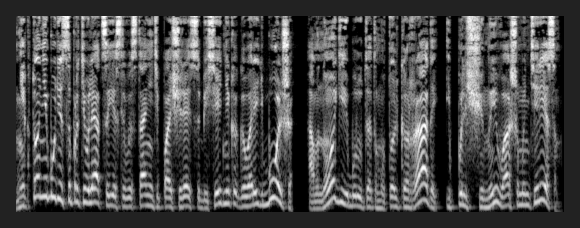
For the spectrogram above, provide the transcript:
Никто не будет сопротивляться, если вы станете поощрять собеседника говорить больше, а многие будут этому только рады и польщены вашим интересом.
